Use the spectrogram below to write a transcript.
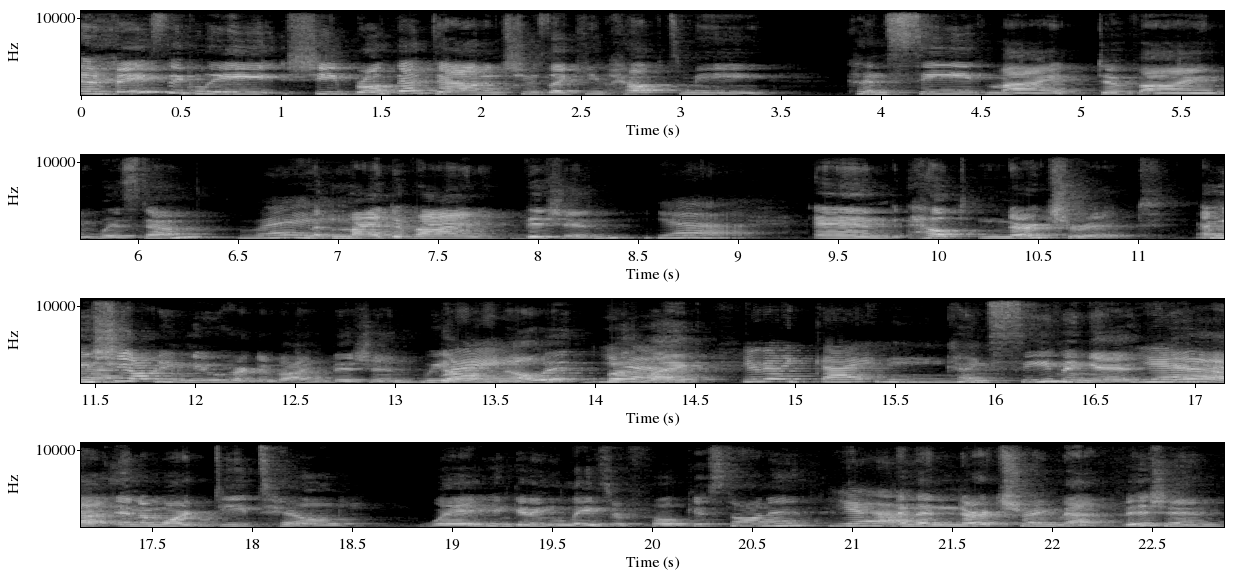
And basically, she broke that down and she was like, you helped me conceive my divine wisdom, Right. my divine vision, yeah. and helped nurture it. I mean, Yeah. she already knew her divine vision. We right. all know it, but yeah. like you're like guiding. Like, conceiving it, Yes. yeah, in a more detailed way and getting laser focused on it. Yeah. And then nurturing that vision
